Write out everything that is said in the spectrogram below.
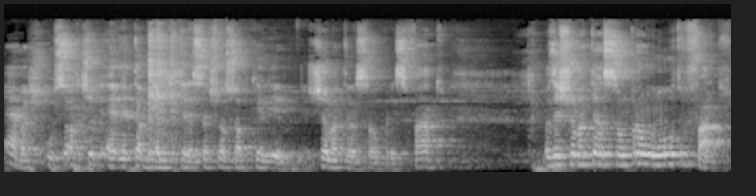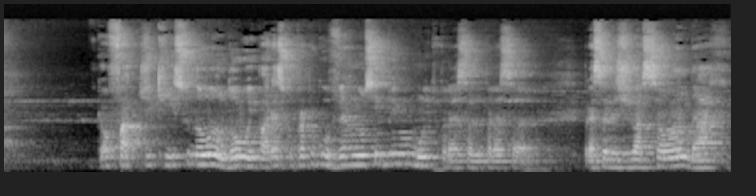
É, mas o seu artigo é, também muito interessante, não só porque ele chama atenção para esse fato, mas ele chama atenção para um outro fato, que é o fato de que isso não andou e parece que o próprio governo não se empenhou muito para essa, para essa, para essa legislação andar.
